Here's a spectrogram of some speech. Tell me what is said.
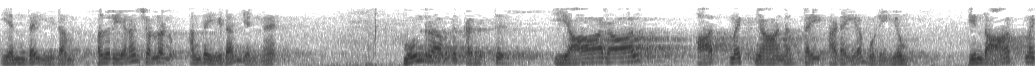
எந்த இடம்? அது ஒரு இடம் சொல்லணும். அந்த இடம் என்ன? மூன்றாவது கருத்து யாரால் ஆத்ம ஞானத்தை அடைய முடியும்? இந்த ஆத்ம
